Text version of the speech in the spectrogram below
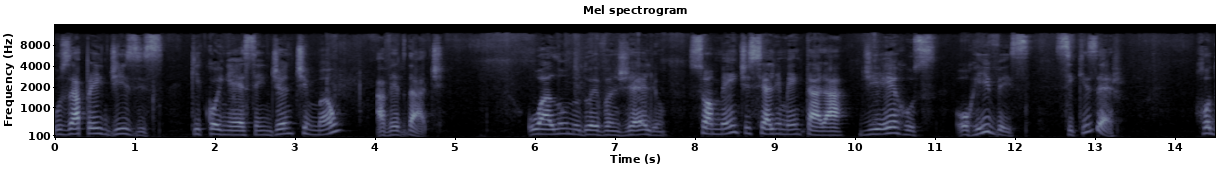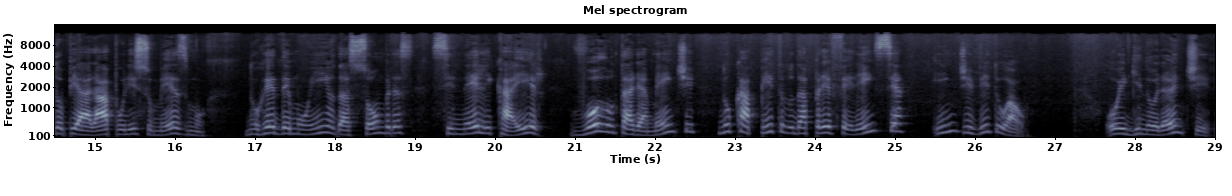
os aprendizes que conhecem de antemão a verdade. O aluno do Evangelho somente se alimentará de erros horríveis se quiser. Rodopiará por isso mesmo no redemoinho das sombras se nele cair voluntariamente no capítulo da preferência individual. O ignorante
